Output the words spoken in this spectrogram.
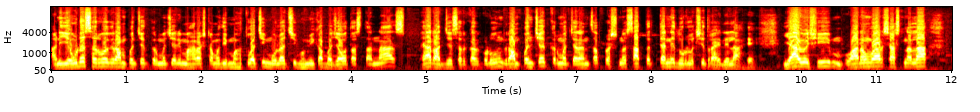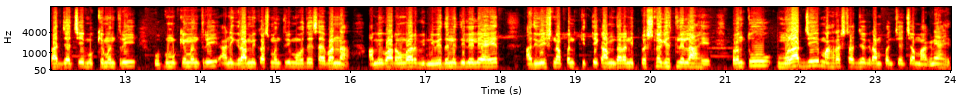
आणि एवढं सर्व ग्रामपंचायत कर्मचारी महाराष्ट्रामध्ये महत्वाची मोलाची भूमिका बजावत असताना ह्या राज्य सरकारकडून ग्रामपंचायत कर्मचाऱ्यांचा प्रश्न सातत्याने दुर्लक्षित राहिलेला आहे. याविषयी वारंवार शासनाला राज्याचे मुख्यमंत्री उपमुख्यमंत्री आणि ग्रामविकास मंत्री महोदय साहेबांना आम्ही वारंवार निवेदने दिलेली आहेत. अधिवेशनात पण कित्येक आमदारांनी प्रश्न घेतलेला आहे. परंतु मुळात जे महाराष्ट्र राज्य ग्रामपंचायतच्या मागण्या आहेत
